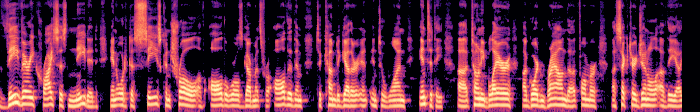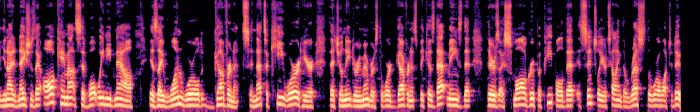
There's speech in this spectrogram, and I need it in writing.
the very crisis needed in order to seize control of all the world's governments, for all of them to come together in, into one entity. Uh, Tony Blair, uh, Gordon Brown, the former uh, Secretary General of the uh, United Nations, they all came out and said, What we need now is a one world governance. And that's a key word here that you'll need to remember is the word governance, because that means that there's a small group of people that essentially are telling the rest of the world what to do.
